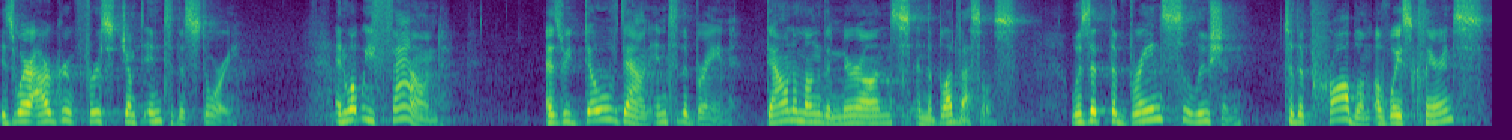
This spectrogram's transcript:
is where our group first jumped into the story. And what we found as we dove down into the brain, down among the neurons and the blood vessels, was that the brain's solution to the problem of waste clearance,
